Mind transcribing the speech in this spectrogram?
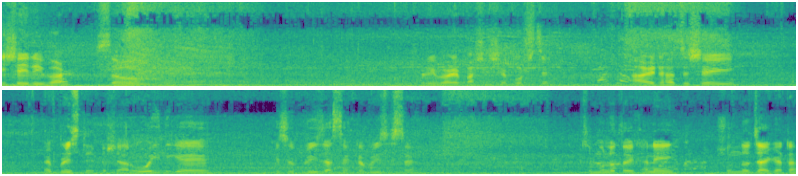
এই সেই রিভার সো রিভারের পাশে সে বসছে। আর এটা হচ্ছে সেই ব্রিজটা এই পাশে। আর ওই দিকে কিছু ব্রিজ আছে একটা ব্রিজ আছে। তো মূলত এখানেই সুন্দর জায়গাটা।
